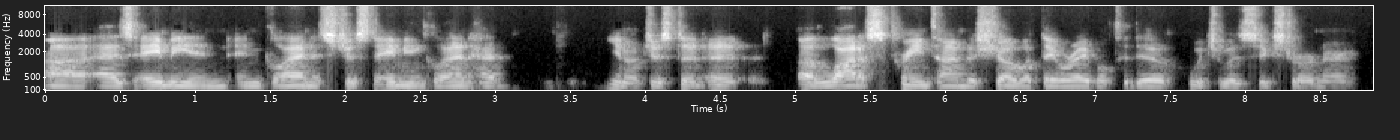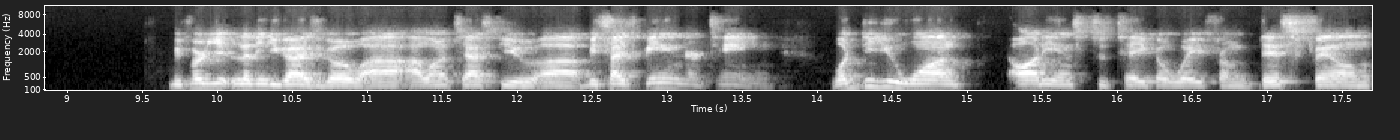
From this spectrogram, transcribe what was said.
uh, as Amy and, and Glenn. It's just Amy and Glenn had, you know, just a, a, a, lot of screen time to show what they were able to do, which was extraordinary. Before letting you guys go, uh, I wanted to ask you, uh, besides being entertained, what do you want audience to take away from this film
